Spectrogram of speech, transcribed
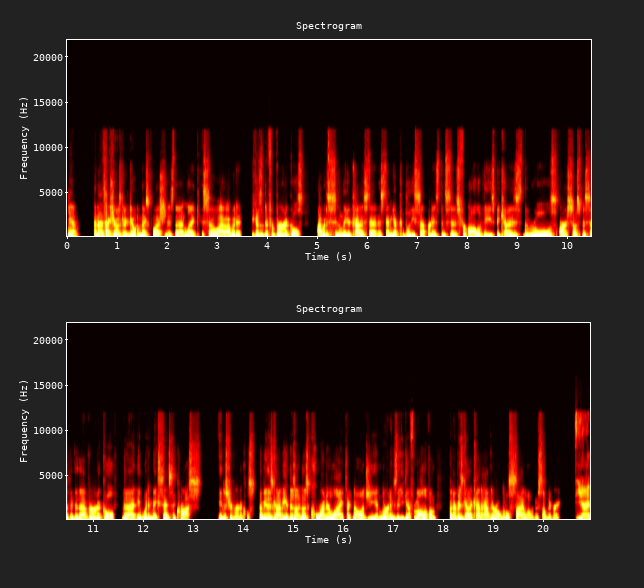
Yeah. And that's actually I was going to go. The next question is that like so I, I, would because of different verticals, I would assume that you're kind of st- standing up completely separate instances for all of these because the rules are so specific to that vertical that it wouldn't make sense across industry verticals. I mean, there's got to be there's those core underlying technology and learnings that you get from all of them, but everybody's got to kind of have their own little silo to some degree. Yeah,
